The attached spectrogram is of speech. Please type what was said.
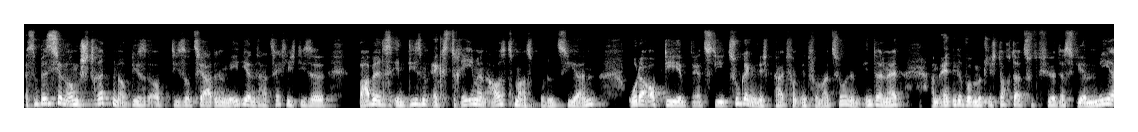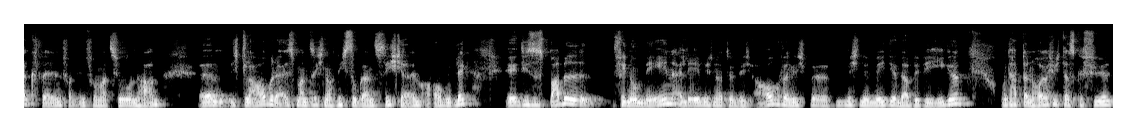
Es ist ein bisschen umstritten, ob diese, ob die sozialen Medien tatsächlich diese Bubbles in diesem extremen Ausmaß produzieren oder ob die jetzt die Zugänglichkeit von Informationen im Internet am Ende womöglich doch dazu führt, dass wir mehr Quellen von Informationen haben. Ähm, ich glaube, da ist man sich noch nicht so ganz sicher im Augenblick. Äh, dieses Bubble-Phänomen erlebe ich natürlich auch, wenn ich äh, mich in den Medien da bewege und habe dann häufig das Gefühl,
